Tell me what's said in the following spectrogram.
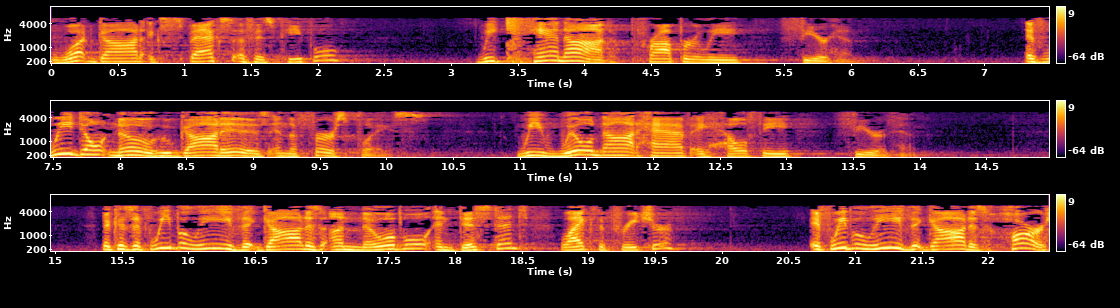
what God expects of his people, we cannot properly fear him. If we don't know who God is in the first place, we will not have a healthy fear of him. Because if we believe that God is unknowable and distant, like the preacher, if we believe that God is harsh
